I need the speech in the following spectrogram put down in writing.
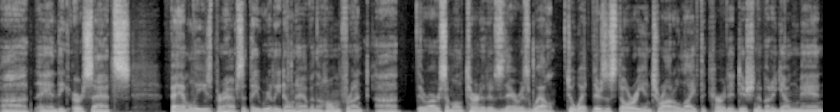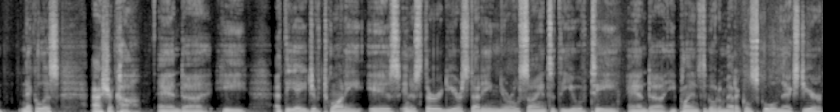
uh, and the ersatz families, perhaps that they really don't have in the home front, uh, there are some alternatives there as well. To wit, there's a story in Toronto Life, the current edition, about a young man, Nicholas Ashaka. And uh, he, at the age of 20, is in his third year studying neuroscience at the U of T, and uh, he plans to go to medical school next year.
